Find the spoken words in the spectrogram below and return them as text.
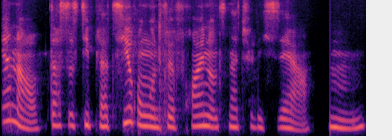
genau, das ist die Platzierung und wir freuen uns natürlich sehr. Mhm.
